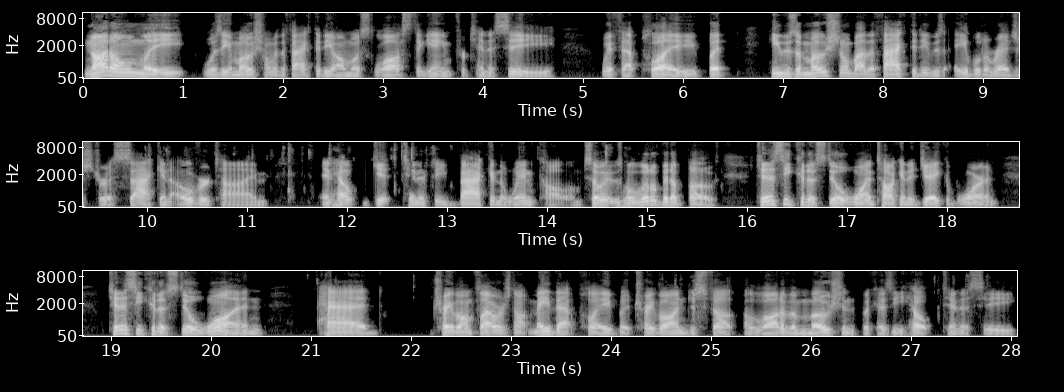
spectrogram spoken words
Not only was he emotional with the fact that he almost lost the game for Tennessee with that play, but he was emotional by the fact that he was able to register a sack in overtime and help get Tennessee back in the win column. So it was a little bit of both. Tennessee could have still won, talking to Jacob Warren. Tennessee could have still won had Trevon Flowers not made that play, but Trevon just felt a lot of emotions because he helped Tennessee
